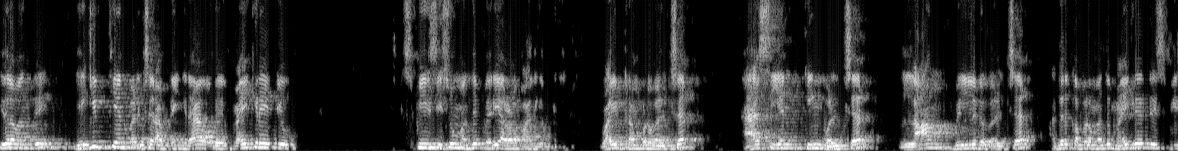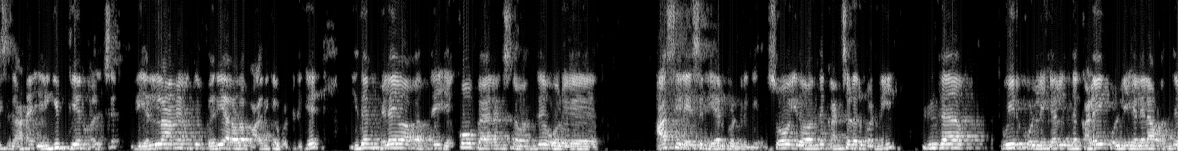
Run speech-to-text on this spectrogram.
இதுல வந்து எகிப்தியன் வல்ச்சர் அப்படிங்கிற ஒரு மைக்ரேட்டிவ் ஸ்பீசிஸும் வந்து பெரிய அளவில் பாதிக்கப்பட்டிருக்கு. White rumped vulture Asian king vulture long billed vulture அதற்கப்புறம் வந்து மைக்ரேட்டரி ஸ்பீசிஸான எகிப்தியன் வல்ச்சர் இது எல்லாமே வந்து பெரிய அளவில் பாதிக்கப்பட்டிருக்கு. இதன் விளைவாக வந்து எக்கோ பேலன்ஸ்ல வந்து ஒரு ஆசிலேஷன் ஏற்பட்டிருக்கு. ஸோ இதை வந்து கன்சிடர் பண்ணி இந்த உயிர்கொல்லிகள் இந்த கலை கொல்லிகள் எல்லாம் வந்து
